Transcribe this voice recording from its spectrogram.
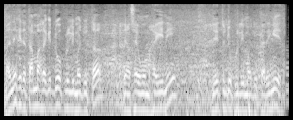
Maknanya kita tambah lagi 25 juta yang saya umum hari ini jadi 75 juta ringgit.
